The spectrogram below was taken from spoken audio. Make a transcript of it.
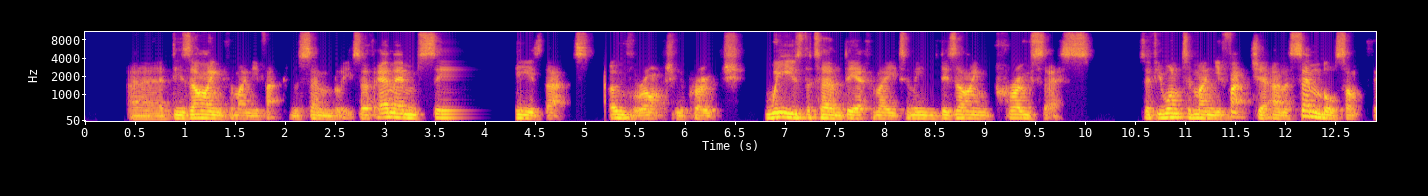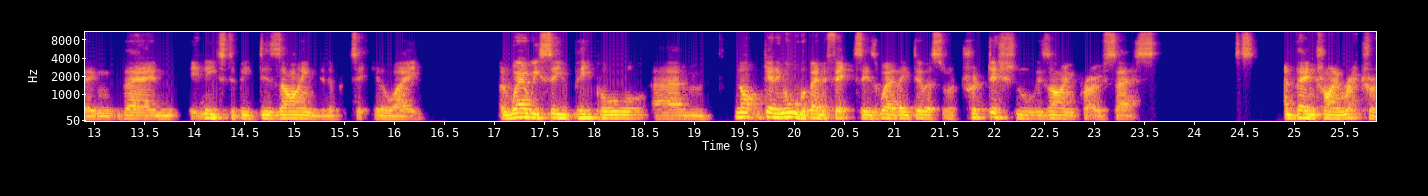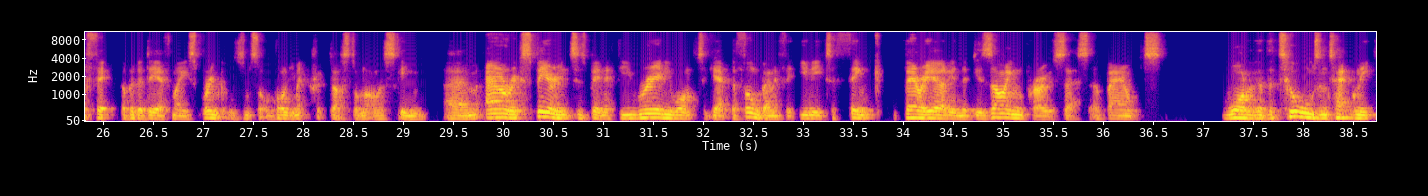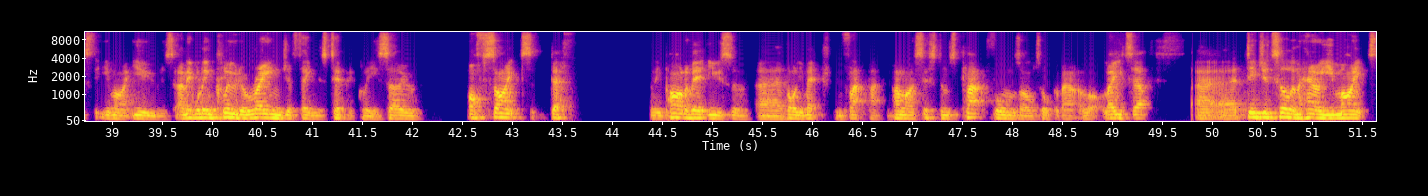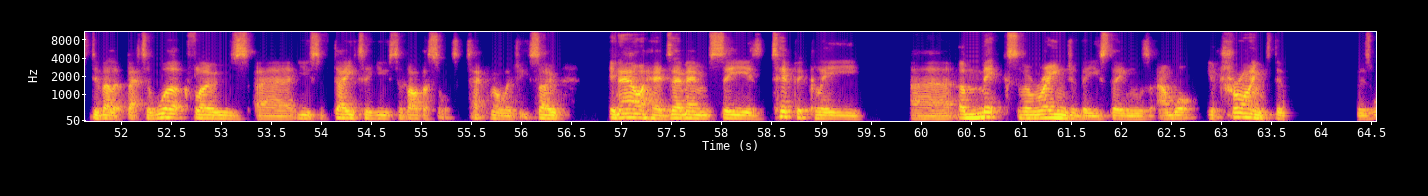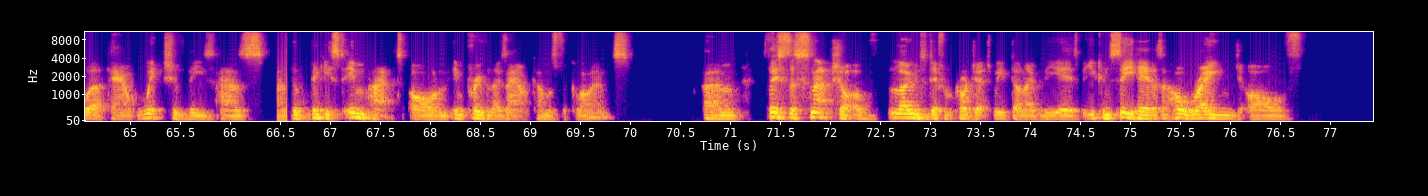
uh, Design for Manufacturing Assembly. So if MMC is that overarching approach, we use the term DFMA to mean design process. So if you want to manufacture and assemble something, then it needs to be designed in a particular way. And where we see people um, not getting all the benefits is where they do a sort of traditional design process and then try and retrofit a bit of DFMA, sprinkle some sort of volumetric dust on, on a scheme. Um, our experience has been if you really want to get the full benefit, you need to think very early in the design process about what are the tools and techniques that you might use. And it will include a range of things typically. So offsite, definitely part of it, use of uh, volumetric and flat panelized systems, platforms I'll talk about a lot later. Uh, digital and how you might develop better workflows, uh, use of data, use of other sorts of technology. So in our heads, MMC is typically uh, a mix of a range of these things and what you're trying to do is work out which of these has the biggest impact on improving those outcomes for clients. Um, this is a snapshot of loads of different projects we've done over the years, but you can see here there's a whole range of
